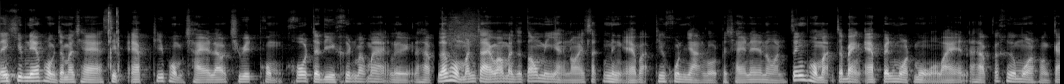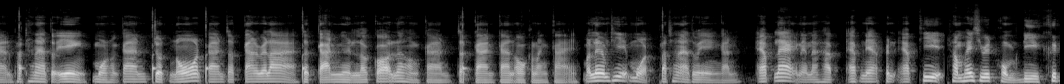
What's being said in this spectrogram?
ในคลิปนี้ผมจะมาแชร์ 10 แอปที่ผมใช้แล้วชีวิตผมโคตรจะดีขึ้นมากๆเลยนะครับ แล้วผมมั่นใจว่ามันจะต้องมีอย่างน้อยสัก 1 แอปอะที่คุณอยากโหลดไปใช้แน่นอน ซึ่งผมอะจะแบ่งแอปเป็นหมวดหมู่เอาไว้นะครับ ก็คือหมวดของการพัฒนาตัวเอง หมวดของการจดโน้ต การจัดการเวลา จัดการเงิน แล้วก็เรื่องของการจัดการการออกกำลังกาย มาเริ่มที่หมวดพัฒนาตัวเองกัน แอปแรกเนี่ยนะครับ แอปเนี้ยเป็นแอปที่ทำให้ชีวิตผมดีขึ้น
